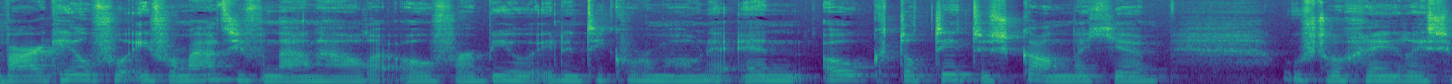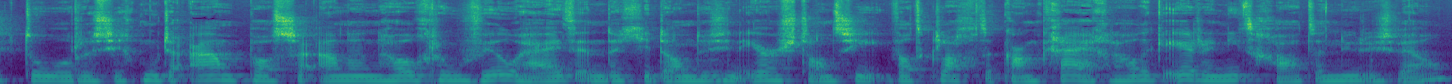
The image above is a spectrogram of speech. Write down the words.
Waar ik heel veel informatie vandaan haalde over bio-identieke hormonen. En ook dat dit dus kan. Dat je oestrogeenreceptoren zich moeten aanpassen aan een hogere hoeveelheid. En dat je dan dus in eerste instantie wat klachten kan krijgen. Dat had ik eerder niet gehad en nu dus wel.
